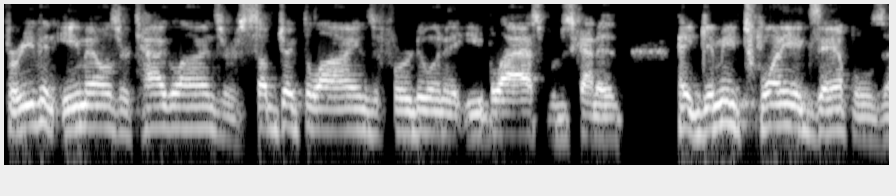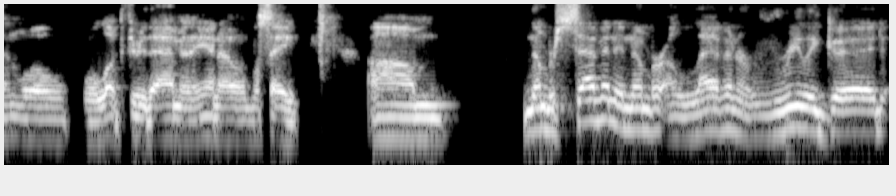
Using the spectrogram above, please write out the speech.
for even emails or taglines or subject lines. If we're doing an e blast, we'll just kind of, hey, give me twenty examples, and we'll we'll look through them, and you know, we'll say. Um, Number seven and number 11 are really good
